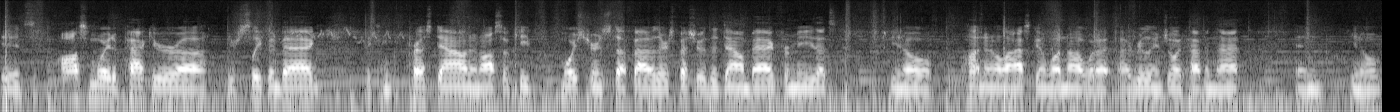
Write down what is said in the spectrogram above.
It's awesome way to pack your uh, your sleeping bag. It can press down and also keep moisture and stuff out of there, especially with the down bag. For me, that's you know hunting in Alaska and whatnot. What I, I really enjoyed having that, and you know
